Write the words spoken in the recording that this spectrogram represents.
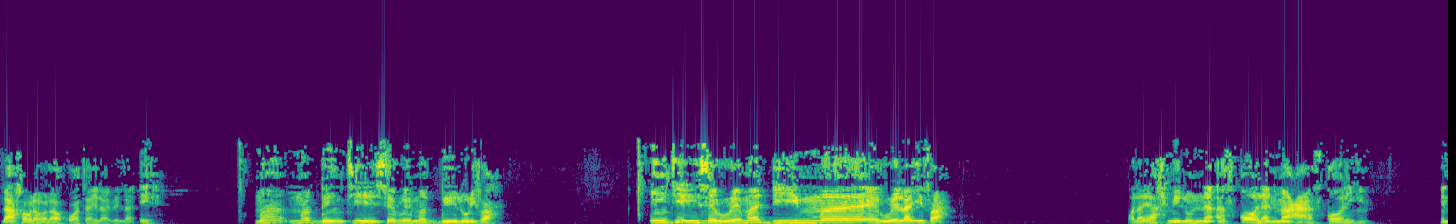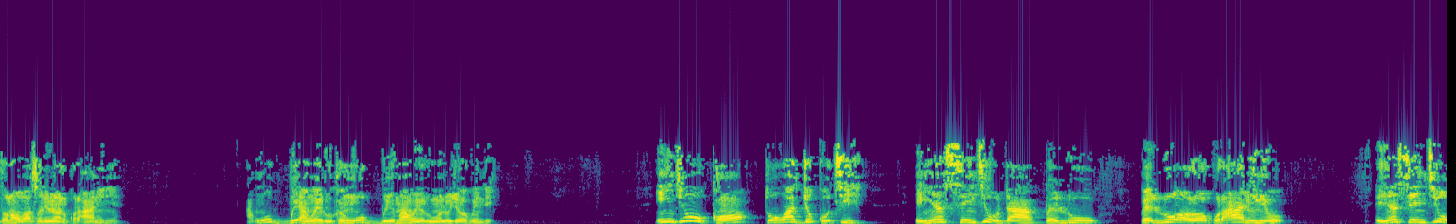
la hawla wala quwwata illa billah eh ma gbé tí è sẹ̀rù ẹ má gbé lórí fa in tí è sẹ̀rù rẹ má dì mọ́ ẹrù rẹ láyé fa wala yahmilunna athqalan ma'a athqalihim in tó náà wá sọ nínú al-Qur'an ni àwọn ó gbé àwọn ẹrù kan wọ́n gbé máwọn ẹrù wọn lójọ́ ọgbìndẹ̀ in tí ó kàn tó wá jókòó tí èyàn ṣe tí ó dá pẹ̀lú pẹ̀lú ọ̀rọ̀ kùránì ni o èyàn ṣe tí ó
